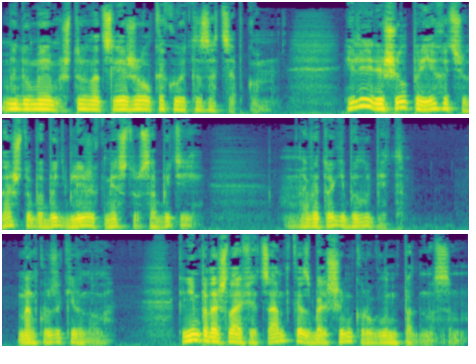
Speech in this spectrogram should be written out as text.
Мы думаем, что он отслеживал какую-то зацепку. Или решил приехать сюда, чтобы быть ближе к месту событий. А в итоге был убит. Манкуза кивнула. К ним подошла официантка с большим круглым подносом.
